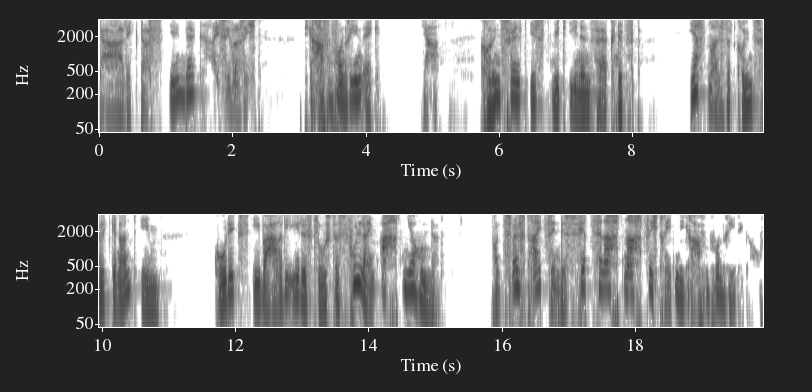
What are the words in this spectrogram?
Da liegt das in der Kreisübersicht. Die Grafen von Rieneck. Ja, Grünsfeld ist mit ihnen verknüpft. Erstmals wird Grünsfeld genannt im Codex Eberhardii des Klosters Fulda im 8. Jahrhundert. Von 1213 bis 1488 treten die Grafen von Rieneck auf.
